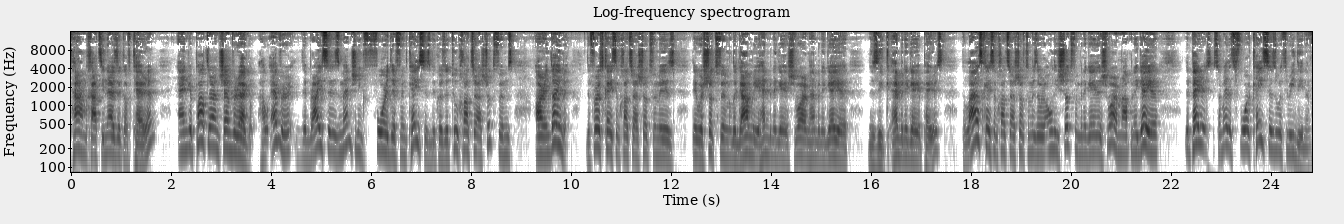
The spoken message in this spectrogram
tam chatzi nezik of Karen, and your potter on shem v'regel. However, the Brisa is mentioning four different cases because the two chatzir ashutfims are in daimit. The first case of chatzir ashutfim is they were shutfim legamri hen b'negeya shvarim hen b'negeya nizik hen b'negeya peiris. The last case of Chatzar Shoftim is they were only shut from Benegeya the Shvarim, not Benegeya the payers. So made it's four cases with three dinim.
